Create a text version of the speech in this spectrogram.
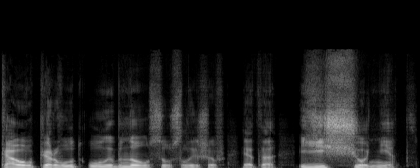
Каупервуд улыбнулся, услышав это еще нет.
